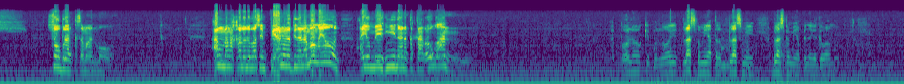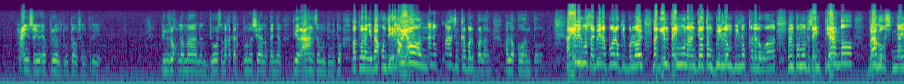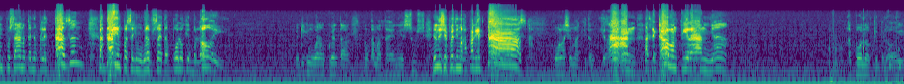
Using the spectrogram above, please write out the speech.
Sobrang kasamaan mo. Ang mga kaluluwa sa impyerno na dinala mo ngayon ay humihingi na ng katarungan. Apollo, Kibuloy, blasphemy after blasphemy, blasphemy ang pinagagawa mo. Ngayon sa iyo, April 2003, pinroklaman ng Diyos na nakatagpo na siya ng kanyang tirahan sa mundong ito. At walang iba kundi ikaw yon anong klaseng kabalbalan? Kalokohan to. Ang ibig mo sabihin Apollo Kibuloy naghintay muna ang Diyos ng bilyong-bilyong kaluluwa nang pumunta sa impyerno bago niya impusan ng kanyang kaligtasan. At dahil pa sa iyong website Apollo Kibuloy magiging walang kwenta ang kamatayan ni Jesus. Hindi siya pwede makapagligtas wala siya makikita ng tirahan at ikaw ang tirahan niya Apollo Kibuloy.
